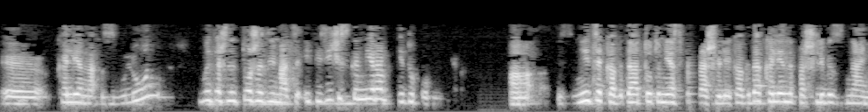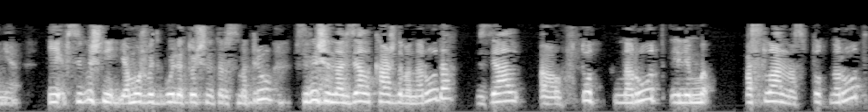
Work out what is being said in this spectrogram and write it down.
э, колено Звулюн, мы должны тоже заниматься и физическим миром, и духовным миром. А, извините, когда тут у меня спрашивали, когда колены пошли в изгнание, и Всевышний, я, может быть, более точно это рассмотрю, Всевышний нас взял каждого народа, взял а, в тот народ, или послал нас в тот народ,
